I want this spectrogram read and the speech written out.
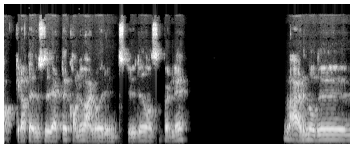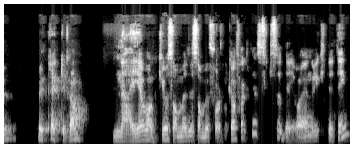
akkurat det du studerte, det kan jo være noe rundt studiet nå selvfølgelig. Men er det noe du vil trekke fram? Nei, jeg vanker jo sammen med de samme folka, faktisk. Så det var en viktig ting.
